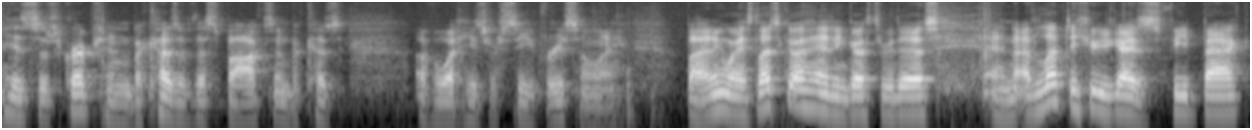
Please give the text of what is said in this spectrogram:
his subscription because of this box and because of what he's received recently. But anyways, let's go ahead and go through this, and I'd love to hear you guys' feedback,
